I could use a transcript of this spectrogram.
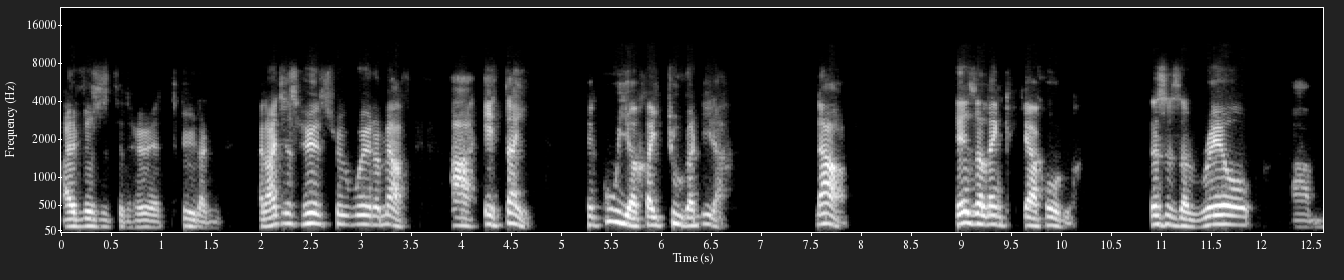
I visited her at Tūrani. And I just heard through word of mouth, ah, e tai, he kuia kai tūrani ra. Now, here's a link kia kōrua. This is a real, um,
